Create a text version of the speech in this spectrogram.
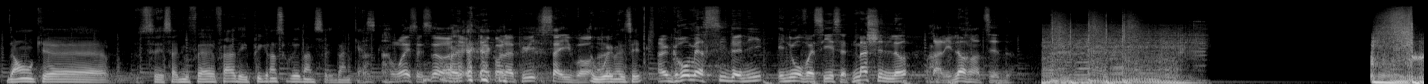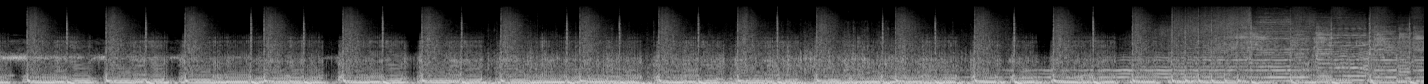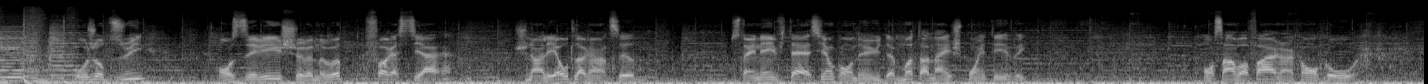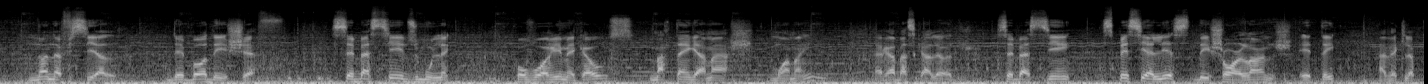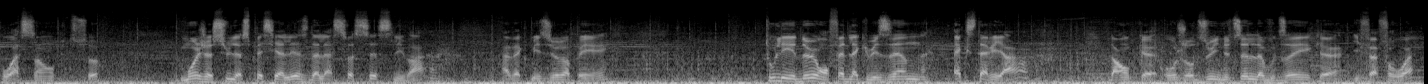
Donc, euh, ça nous fait faire des plus grands sourires dans le, dans le casque. Oui, c'est ça. hein? Quand on appuie, ça y va. Oui, merci. Un gros merci, Denis. Et nous, on va essayer cette machine-là dans les Laurentides. On se dirige sur une route forestière. Je suis dans les Hautes-Laurentides. C'est une invitation qu'on a eue de motoneige.tv. On s'en va faire un concours non officiel. Débat des chefs. Sébastien Dumoulin, Pourvoirie Mécos, Martin Gamache, moi-même, Rabasca Lodge. Sébastien, spécialiste des shore lunch été avec le poisson et tout ça. Moi, je suis le spécialiste de la saucisse l'hiver avec mes Européens. Tous les deux, on fait de la cuisine extérieure. Donc, euh, aujourd'hui, inutile de vous dire qu'il fait froid.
